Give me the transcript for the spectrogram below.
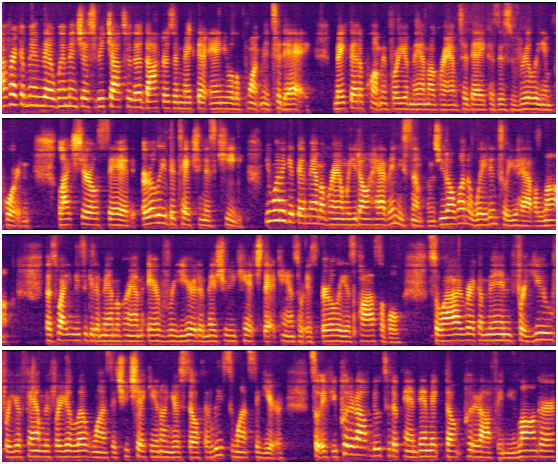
I recommend that women just reach out to their doctors and make their annual appointment today. Make that appointment for your mammogram today because it's really important. Like Sheryl said, early detection is key. You want to get that mammogram when you don't have any symptoms. You don't want to wait until you have a lump. That's why you need to get a mammogram every year to make sure you catch that cancer as early as possible. So I recommend for you, for your family, for your loved ones that you check in on yourself at least once a year. So if you put it off due to the pandemic, don't put it off any longer.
